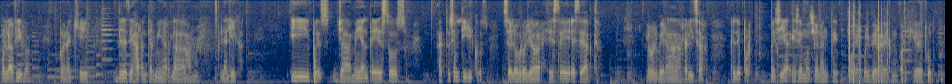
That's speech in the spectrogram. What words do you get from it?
con la FIFA para que les dejaran terminar la, la liga. Y pues ya mediante estos actos científicos se logró llevar este, este acto de volver a realizar el deporte. Como decía, es emocionante poder volver a ver un partido de fútbol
